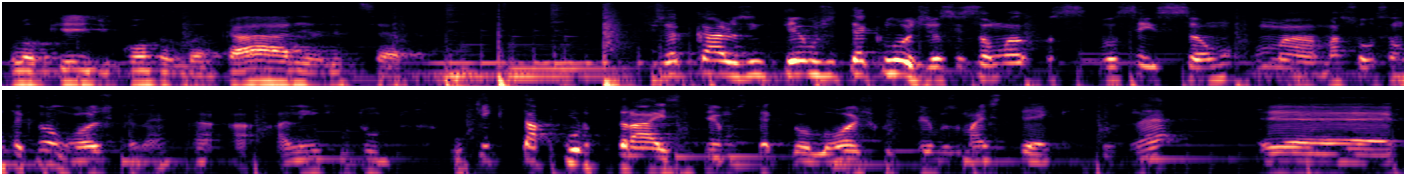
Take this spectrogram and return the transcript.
bloqueio de contas bancárias, etc. José Carlos, em termos de tecnologia, vocês são uma, vocês são uma, uma solução tecnológica, né? A, a, além de tudo. O que está por trás em termos tecnológicos, em termos mais técnicos, né? É,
